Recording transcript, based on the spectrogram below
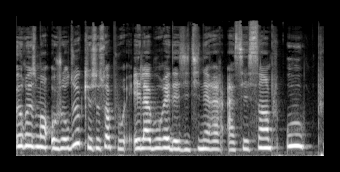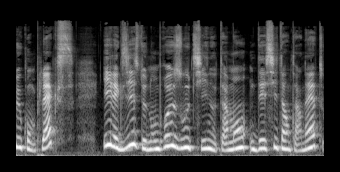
Heureusement aujourd'hui, que ce soit pour élaborer des itinéraires assez simples ou plus complexes, il existe de nombreux outils, notamment des sites internet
